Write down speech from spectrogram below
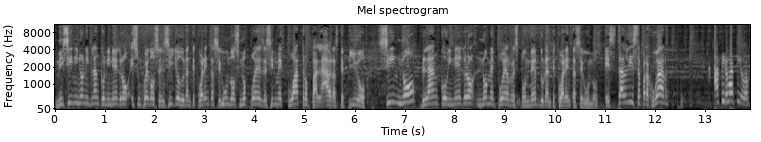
ni sí, ni no, ni blanco, ni negro. Es un juego sencillo. Durante 40 segundos no puedes decirme cuatro palabras, te pido. Si no, blanco y negro, no me puedes responder durante 40 segundos. ¿Estás lista para jugar? Afirmativo.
